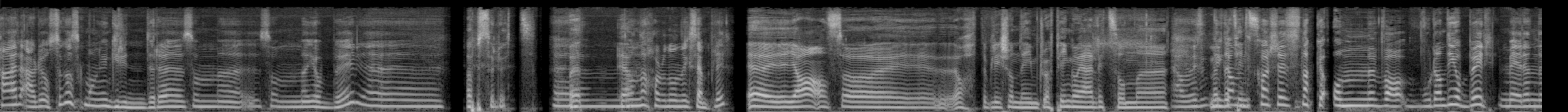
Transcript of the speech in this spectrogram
her er det jo også ganske mange gründere som, uh, som jobber. Uh, Absolutt. Jeg, ja. noen, har du noen eksempler? ja, altså å, Det blir sånn name-dropping, og jeg er litt sånn ja, Vi, vi kan finnes... kanskje snakke om hva, hvordan de jobber, mer enn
